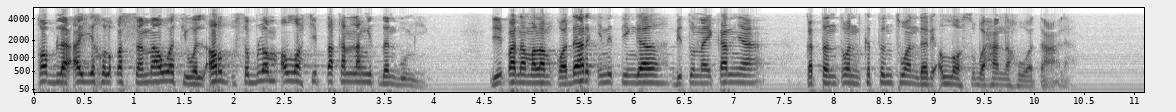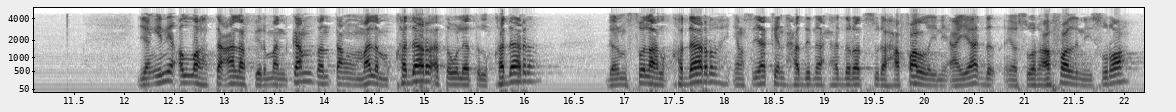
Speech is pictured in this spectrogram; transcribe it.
qabla ayyakhulqas samawati wal ard, sebelum Allah ciptakan langit dan bumi. Jadi pada malam qadar ini tinggal ditunaikannya ketentuan-ketentuan dari Allah Subhanahu wa taala. Yang ini Allah Ta'ala firmankan tentang malam qadar atau Lailatul Qadar dalam surah Al-Qadar yang saya yakin hadirin hadirat sudah hafal ini ayat ya surah hafal ini surah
